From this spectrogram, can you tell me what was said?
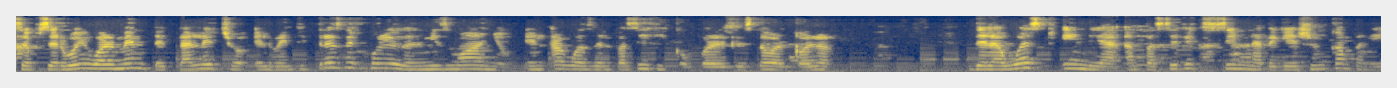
Se observó igualmente tal hecho el 23 de julio del mismo año en aguas del Pacífico por el Cristóbal Colón, de la West India and Pacific Steam Navigation Company.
